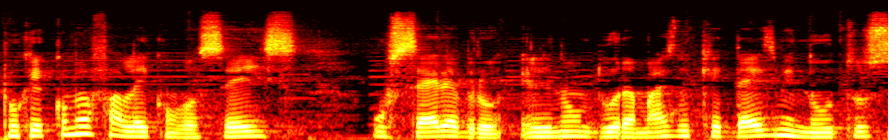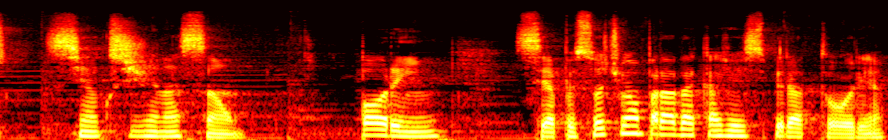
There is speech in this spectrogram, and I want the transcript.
Porque como eu falei com vocês, o cérebro ele não dura mais do que 10 minutos sem oxigenação. Porém, se a pessoa tiver uma parada cardiorrespiratória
